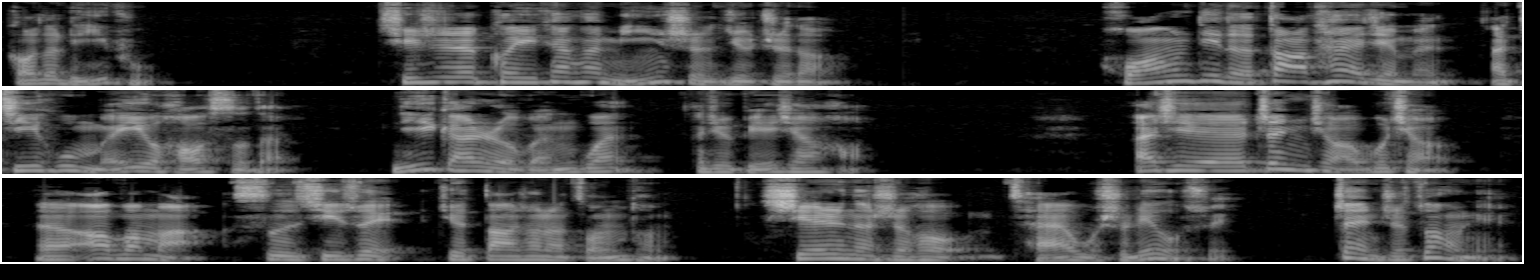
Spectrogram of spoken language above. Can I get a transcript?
高的离谱。其实可以看看明史就知道，皇帝的大太监们啊几乎没有好死的。你敢惹文官，那就别想好。而且正巧不巧，呃，奥巴马四十七岁就当上了总统，卸任的时候才五十六岁，正值壮年，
